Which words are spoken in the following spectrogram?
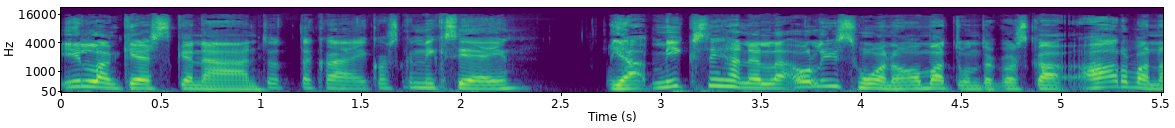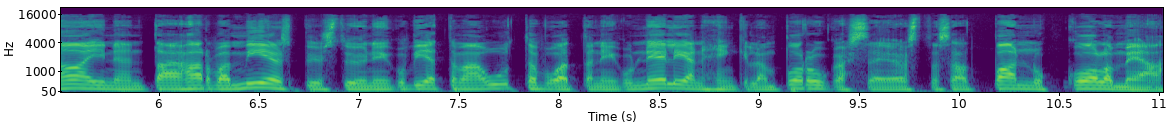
illan keskenään. Totta kai, koska miksi ei? Ja miksi hänellä olisi huono omatunto, koska harva nainen tai harva mies pystyy niinku viettämään uutta vuotta niinku neljän henkilön porukassa, josta sä oot pannut kolmea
